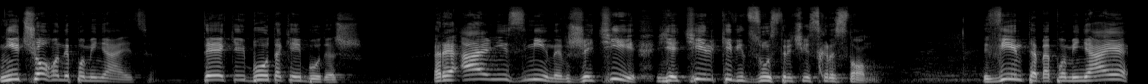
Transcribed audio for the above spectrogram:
Нічого не поміняється. Ти, який був, такий будеш. Реальні зміни в житті є тільки від зустрічі з Христом. Він тебе поміняє,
